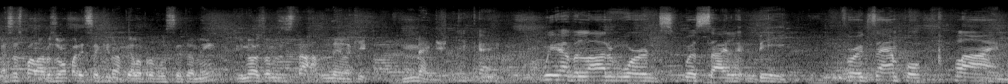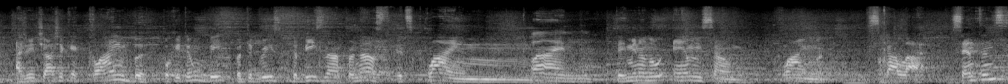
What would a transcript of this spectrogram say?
Essas palavras vão aparecer aqui na tela para você também. E nós vamos estar lendo aqui. Maggie. Okay. We have a lot of words with silent B. For example, climb. A gente acha que é climb porque tem um B. But the B, the B is not pronounced. It's climb. Climb. Termina no M sound. Climb. Escalar. Sentence.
